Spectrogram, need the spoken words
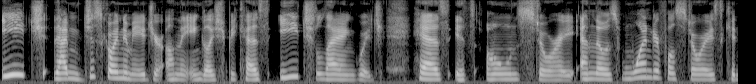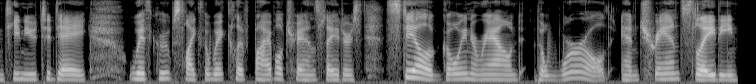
each, I'm just going to major on the English because each language has its own story, and those wonderful stories continue today with groups like the Wycliffe Bible translators still going around the world and translating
